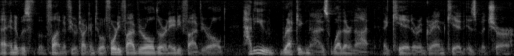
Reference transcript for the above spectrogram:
uh, and it was fun if you were talking to a 45 year old or an 85 year old, how do you recognize whether or not a kid or a grandkid is mature?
